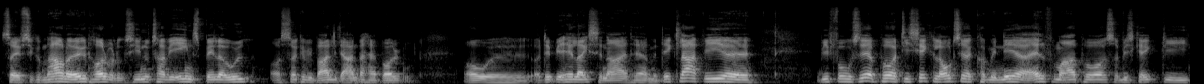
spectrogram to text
Så FC København er jo ikke et hold, hvor du kan sige, nu tager vi en spiller ud, og så kan vi bare lade de andre have bolden. Og, øh, og det bliver heller ikke scenariet her. Men det er klart, vi, øh, vi fokuserer på, at de skal ikke have lov til at kombinere alt for meget på os, og vi skal ikke blive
